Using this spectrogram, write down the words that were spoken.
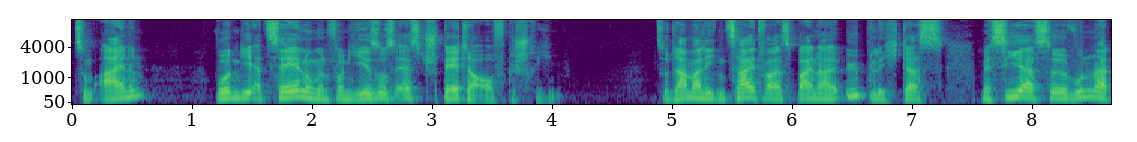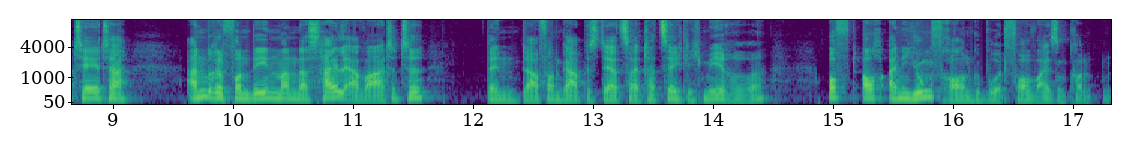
Zum einen wurden die Erzählungen von Jesus erst später aufgeschrieben. Zur damaligen Zeit war es beinahe üblich, dass Messias, Wundertäter, andere, von denen man das Heil erwartete, denn davon gab es derzeit tatsächlich mehrere, oft auch eine Jungfrauengeburt vorweisen konnten.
